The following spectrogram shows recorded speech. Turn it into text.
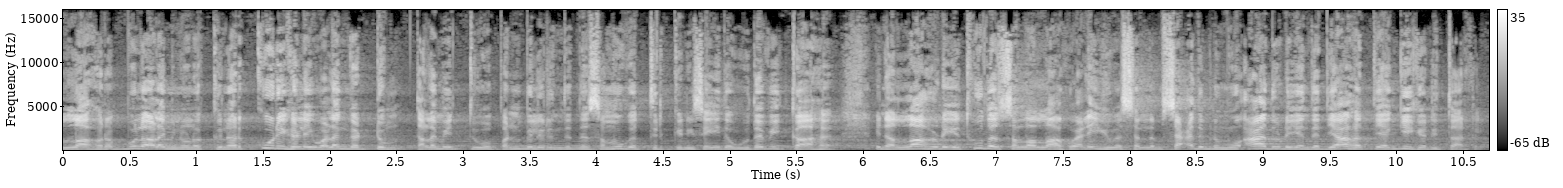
அல்லாஹ் ரப்புல் ஆலமின் உனக்கு நற்கூறிகளை வழங்கட்டும். தலைமைத்துவ பண்பில் இருந்த இந்த சமூகத்திற்கு நீ செய்த உதவிக்காக என் அல்லாஹுடைய தூதர் சல்லாஹு அலைஹி வசல்லம் சஅத் முஆதுடைய அந்த தியாகத்தை அங்கீகரித்தார்கள்.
